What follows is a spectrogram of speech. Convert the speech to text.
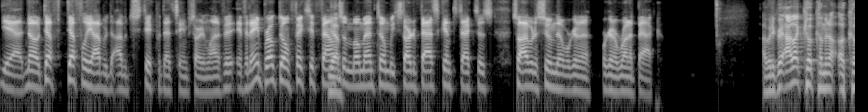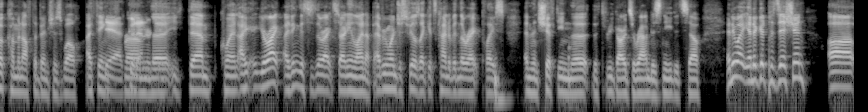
Yeah, no, def, definitely. I would, I would stick with that same starting line. If it, if it ain't broke, don't fix it. Found some momentum. We started fast against Texas, so I would assume that we're gonna, we're gonna run it back. I would agree. I like Cook coming a Cook coming off the bench as well. I think yeah, good energy. The, them Quinn. I you're right. I think this is the right starting lineup. Everyone just feels like it's kind of in the right place, and then shifting the the three guards around is needed. So anyway, in a good position. Uh,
